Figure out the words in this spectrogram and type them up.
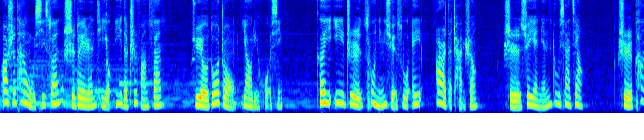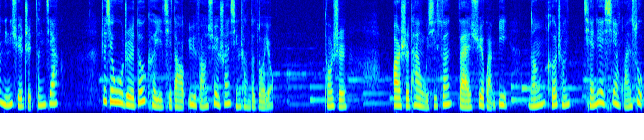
二十碳五烯酸是对人体有益的脂肪酸，具有多种药理活性，可以抑制促凝血素 A 二的产生，使血液粘度下降。使抗凝血脂增加，这些物质都可以起到预防血栓形成的作用。同时，二十碳五烯酸在血管壁能合成前列腺环素，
